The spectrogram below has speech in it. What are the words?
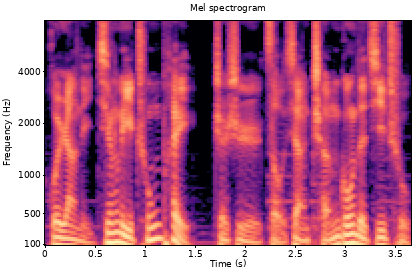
会让你精力充沛，这是走向成功的基础。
